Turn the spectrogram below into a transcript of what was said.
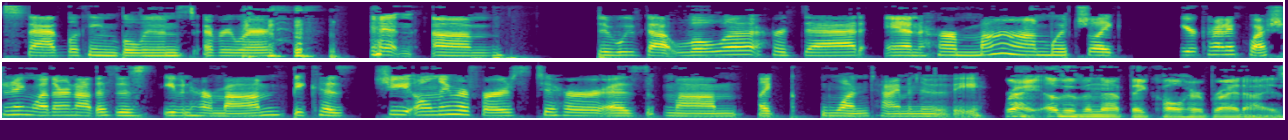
sad looking balloons everywhere. and um we've got Lola, her dad, and her mom, which like you're kind of questioning whether or not this is even her mom because she only refers to her as mom like one time in the movie. Right. Other than that, they call her Bright Eyes.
